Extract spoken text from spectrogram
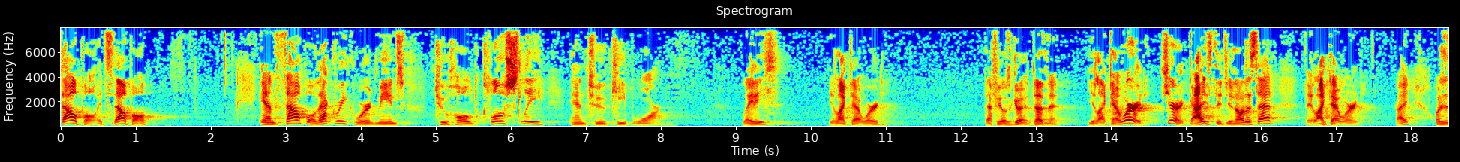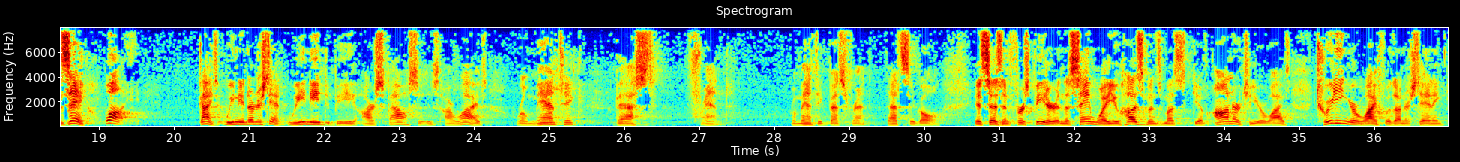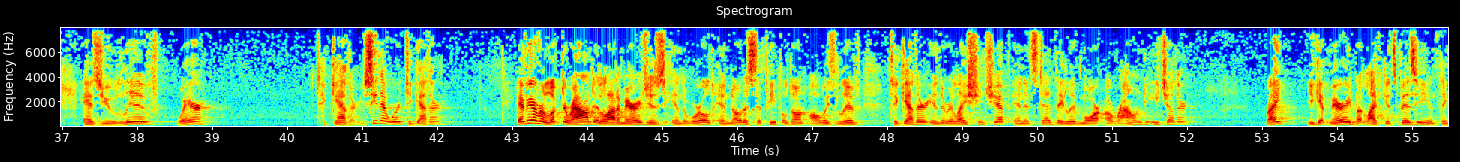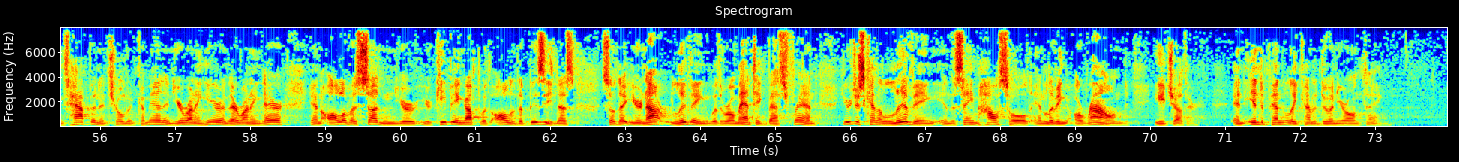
Thalpo, it's thalpo. And thalpo, that Greek word means to hold closely and to keep warm. Ladies, you like that word? That feels good, doesn't it? You like that word. Sure. Guys, did you notice that? They like that word, right? What does it say? Well, Guys, we need to understand we need to be our spouses, our wives, romantic best friend. Romantic best friend. That's the goal. It says in 1 Peter, in the same way, you husbands must give honor to your wives, treating your wife with understanding as you live where? Together. You see that word together? Have you ever looked around at a lot of marriages in the world and noticed that people don't always live together in the relationship and instead they live more around each other? Right? You get married, but life gets busy and things happen and children come in and you're running here and they're running there. And all of a sudden, you're, you're keeping up with all of the busyness so that you're not living with a romantic best friend. You're just kind of living in the same household and living around each other and independently kind of doing your own thing.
